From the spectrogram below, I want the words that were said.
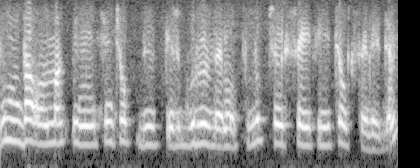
bunda olmak benim için çok büyük bir gurur ve mutluluk. Çünkü Seyfi'yi çok severim.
